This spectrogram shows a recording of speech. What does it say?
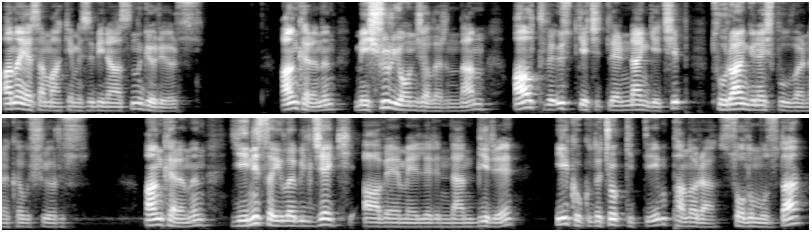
Anayasa Mahkemesi binasını görüyoruz. Ankara'nın meşhur yoncalarından, alt ve üst geçitlerinden geçip Turan Güneş Bulvarı'na kavuşuyoruz. Ankara'nın yeni sayılabilecek AVM'lerinden biri, ilkokulda çok gittiğim Panora solumuzda,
